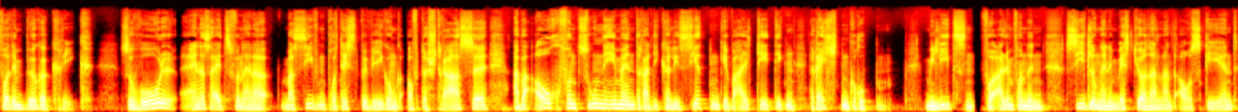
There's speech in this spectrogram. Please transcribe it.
vor dem Bürgerkrieg, sowohl einerseits von einer massiven Protestbewegung auf der Straße, aber auch von zunehmend radikalisierten, gewalttätigen rechten Gruppen. Milizen, vor allem von den Siedlungen im Westjordanland ausgehend,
